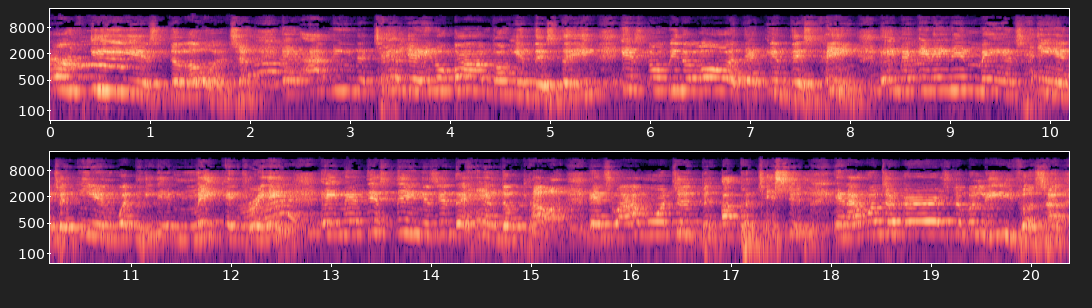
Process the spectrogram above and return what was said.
earth is the Lord's. And I mean to tell you, ain't no bomb gonna end this thing. It's gonna be the Lord that end this thing. Amen. It ain't in man's hand to end what he didn't make and create. Amen. This thing is in the hand of God. And so I want to uh, petition and I want to urge the believers. Uh,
